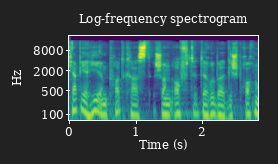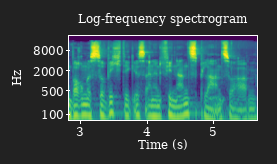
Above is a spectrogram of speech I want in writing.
Ich habe ja hier im Podcast schon oft darüber gesprochen, warum es so wichtig ist, einen Finanzplan zu haben.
